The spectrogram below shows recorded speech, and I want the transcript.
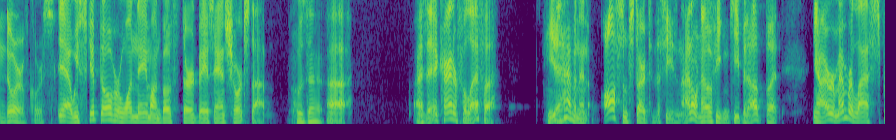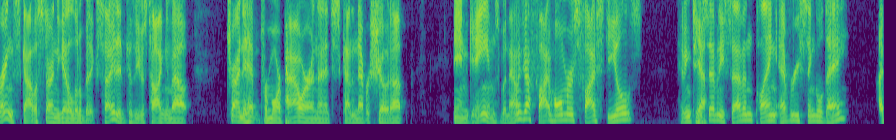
Lindor, of course. Yeah, we skipped over one name on both third base and shortstop. Who's that? Uh, Isiah Kiner-Falefa. He's Yeah. having an awesome start to the season. I don't know if he can keep it up, but you know, I remember last spring Scott was starting to get a little bit excited because he was talking about trying to hit for more power, and then it just kind of never showed up in games. But now he's got five homers, five steals, hitting Yeah. playing every single day. I,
